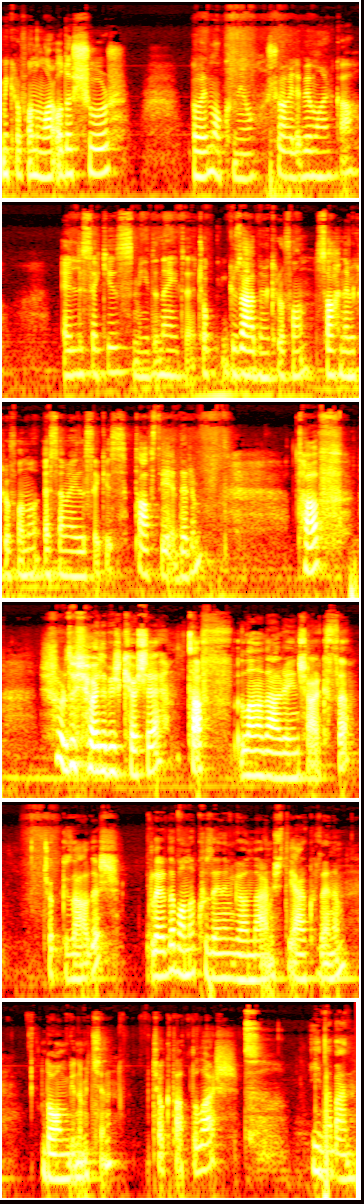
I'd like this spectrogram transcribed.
mikrofonum var. O da Shure. Öyle mi okunuyor? Şöyle bir marka. 58 miydi neydi? Çok güzel bir mikrofon. Sahne mikrofonu SM58. Tavsiye ederim. Taf. Şurada şöyle bir köşe. Taf Lana Del Rey'in şarkısı. Çok güzeldir. Bunları da bana kuzenim göndermiş. Diğer kuzenim. Doğum günüm için. Çok tatlılar. Yine ben.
